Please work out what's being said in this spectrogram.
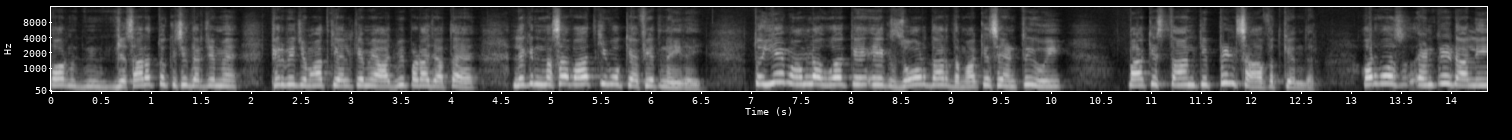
और जसारत तो किसी दर्जे में फिर भी जमात के हल्के में आज भी पढ़ा जाता है, लेकिन मसावत की वो कैफियत नहीं रही। तो ये मामला हुआ कि एक ज़ोरदार धमाके से एंट्री हुई पाकिस्तान की प्रिंट सहाफ़त के अंदर। और वो एंट्री डाली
